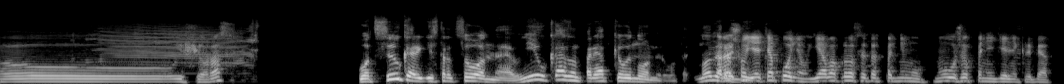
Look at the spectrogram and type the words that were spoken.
Еще раз. Вот ссылка регистрационная, в ней указан порядковый номер. Вот, номер Хорошо, один. я тебя понял. Я вопрос этот подниму. Ну, уже в понедельник, ребят.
